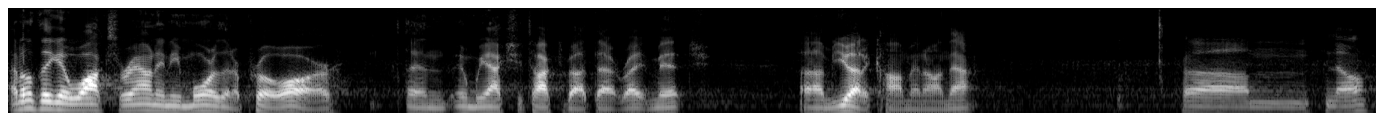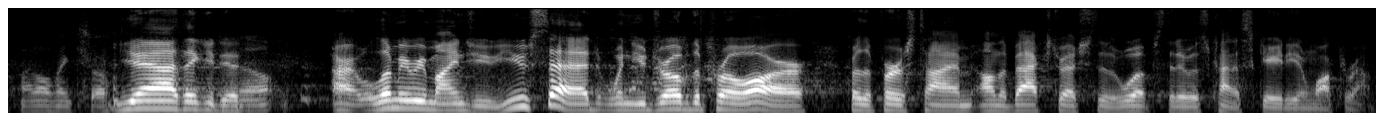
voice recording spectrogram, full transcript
I don't think it walks around any more than a Pro R, and, and we actually talked about that, right, Mitch? Um, you had a comment on that. Um, no, I don't think so. Yeah, I think you did. No. All right, well, let me remind you. You said when you drove the Pro R for the first time on the backstretch through the whoops that it was kind of skatey and walked around.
